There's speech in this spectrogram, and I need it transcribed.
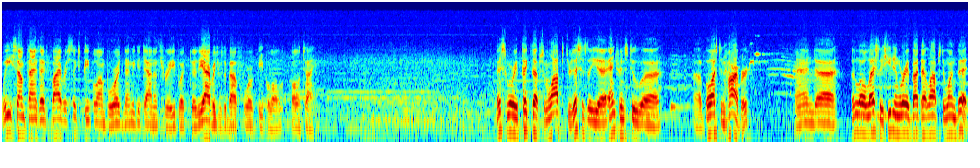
we sometimes had five or six people on board, and then we get down to three. But uh, the average was about four people all, all the time. This is where we picked up some lobster. This is the uh, entrance to uh, uh, Boston Harbor. And uh, little old Leslie, she didn't worry about that lobster one bit.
